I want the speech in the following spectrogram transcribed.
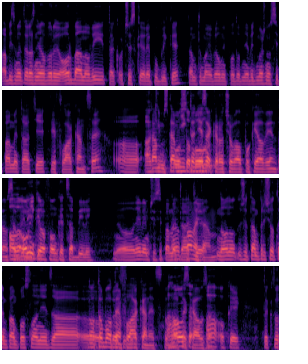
Aby sme teraz nehovorili o Orbánovi, tak o Českej republike. Tam to majú veľmi podobne. Veď možno si pamätáte... Tie flákance? Akým tam, tam nikto nezakročoval, pokiaľ viem. Tam sa ale o mikrofón, keď sa bili. No, neviem, či si pamätáte. No, pamätám. No, no, že tam prišiel ten pán poslanec a... No to bol ten flákanec, to Aha, bola tá sa, kauza. Aha, OK. Tak to,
